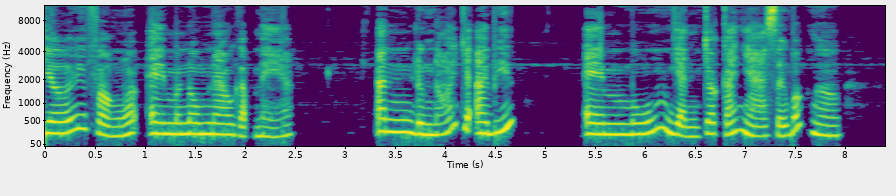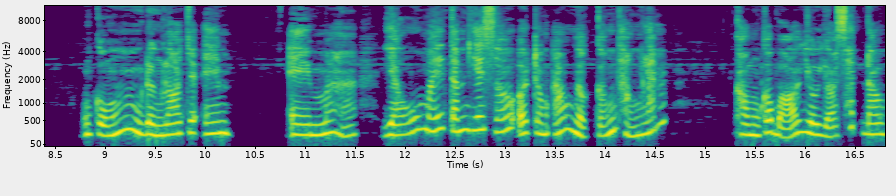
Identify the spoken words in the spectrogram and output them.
Với phần em nôn nao gặp mẹ. Anh đừng nói cho ai biết. Em muốn dành cho cả nhà sự bất ngờ. Cũng đừng lo cho em. Em hả, giấu mấy tấm vé số ở trong áo ngực cẩn thận lắm. Không có bỏ vô giỏ sách đâu.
